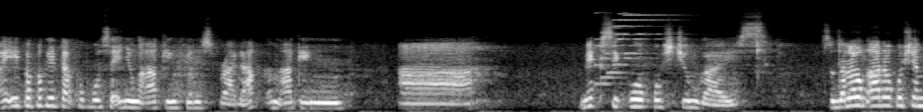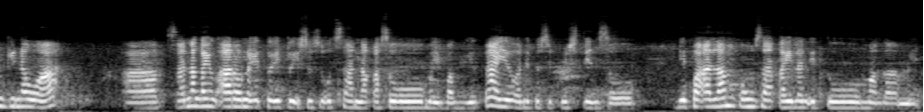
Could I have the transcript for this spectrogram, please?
ay ipapakita ko po sa inyo ang aking finished product, ang aking ah, Mexico costume guys. So dalawang araw ko siyang ginawa. At sana ngayong araw na ito, ito isusuot sana kaso may bagyo tayo. Andito si Christine. So, di pa alam kung sa kailan ito magamit.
